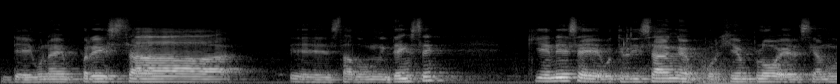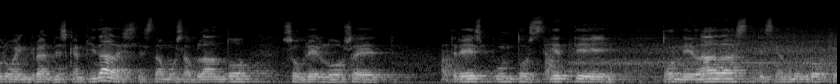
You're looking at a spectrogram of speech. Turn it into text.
de una empresa estadounidense, quienes eh, utilizan, eh, por ejemplo, el cianuro en grandes cantidades. Estamos hablando sobre los 3.7 toneladas de cianuro que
